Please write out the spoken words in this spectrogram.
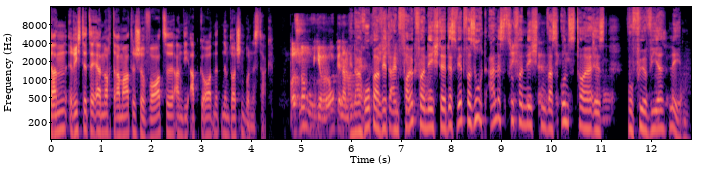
dann richtete er noch dramatische Worte an die Abgeordneten im Deutschen Bundestag. In Europa wird ein Volk vernichtet. Es wird versucht, alles zu vernichten, was uns teuer ist, wofür wir leben.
